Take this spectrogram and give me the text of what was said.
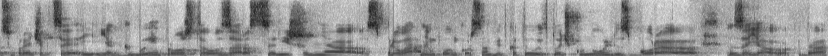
Суперечок, це якби просто от зараз це рішення з приватним конкурсом відкотили в точку нуль збора заявок. Да?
